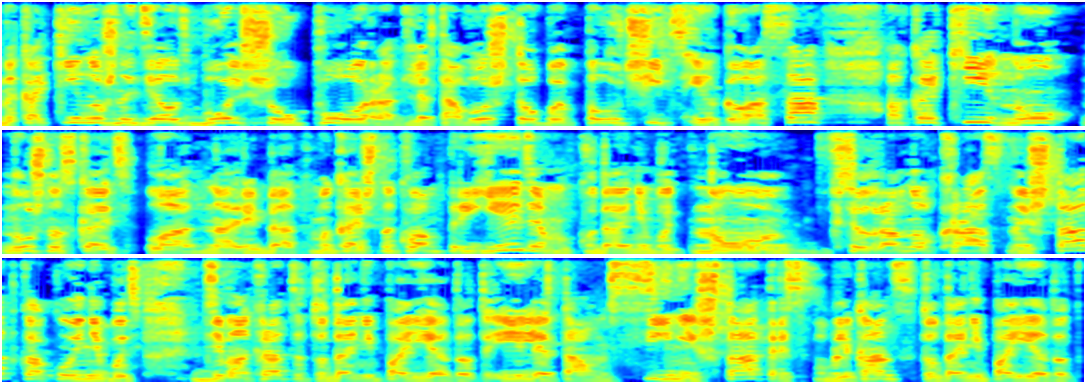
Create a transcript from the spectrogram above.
на какие нужно делать больше упора для того, чтобы получить их голоса, а какие, ну, нужно сказать, ладно, ребят, мы, конечно, к вам приедем куда-нибудь, но все равно красный штат какой-нибудь, демократы туда не поедут, или там синий штат, республиканцы туда не поедут,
